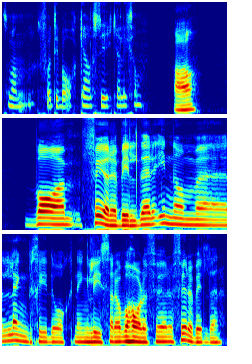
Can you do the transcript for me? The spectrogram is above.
så man får tillbaka all styrka liksom. Ja. Vad förebilder inom eh, längdskidåkning, Lisa, och vad har du för förebilder?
